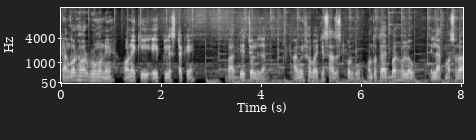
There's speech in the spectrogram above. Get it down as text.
টাঙ্গর হাওয়ার ভ্রমণে অনেকেই এই প্লেসটাকে বাদ দিয়ে চলে যান। আমি সবাইকে সাজেস্ট করব, অন্তত একবার হলেও এই লাকমাছড়া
